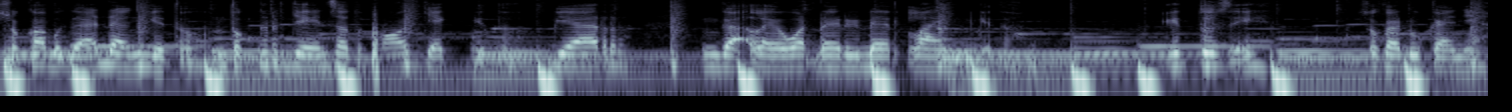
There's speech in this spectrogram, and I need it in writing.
suka begadang gitu untuk ngerjain satu project gitu, biar nggak lewat dari deadline gitu. Itu sih suka dukanya.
